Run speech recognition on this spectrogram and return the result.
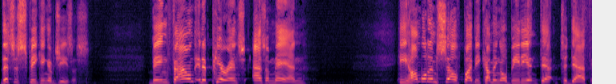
This is speaking of Jesus. Being found in appearance as a man, he humbled himself by becoming obedient de- to death,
